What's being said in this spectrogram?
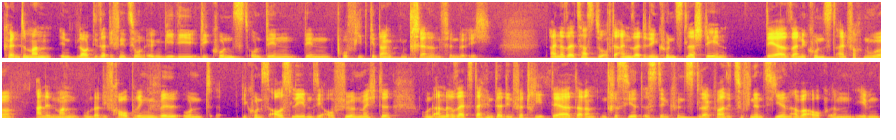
könnte man in, laut dieser Definition irgendwie die, die Kunst und den, den Profitgedanken trennen, finde ich. Einerseits hast du auf der einen Seite den Künstler stehen, der seine Kunst einfach nur an den Mann oder die Frau bringen will und die Kunst ausleben, sie aufführen möchte. Und andererseits dahinter den Vertrieb, der daran interessiert ist, den Künstler quasi zu finanzieren, aber auch ähm, eben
